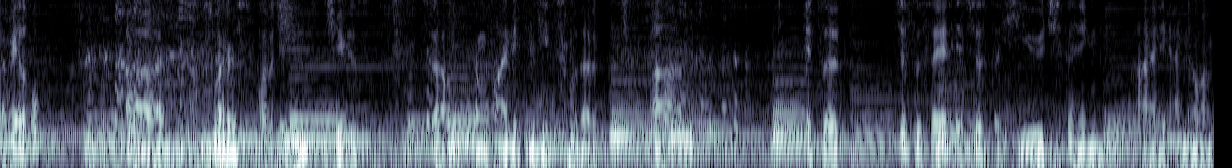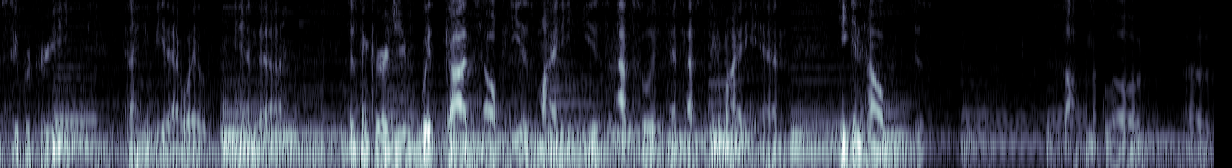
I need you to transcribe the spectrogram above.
available. Uh, maybe some sweaters, a lot of jeans, shoes. So come find me if you need some of those. Um, it's a just to say it, it's just a huge thing. I I know I'm super greedy, and I can be that way. And uh, just encourage you with God's help. He is mighty. He is absolutely fantastically mighty, and He can help just soften the blow of, of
